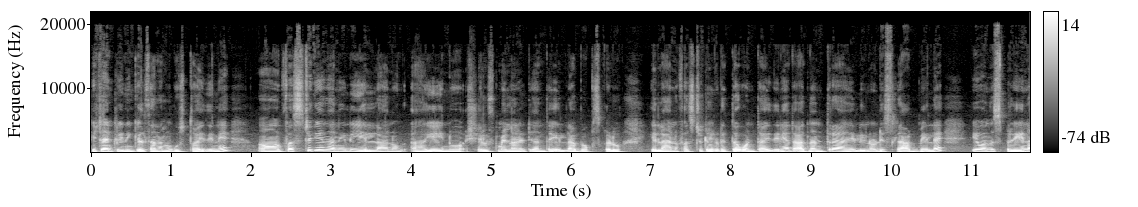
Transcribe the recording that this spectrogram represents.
ಕಿಚನ್ ಕ್ಲೀನಿಂಗ್ ಕೆಲಸನ ಮುಗಿಸ್ತಾ ಇದ್ದೀನಿ. ಫಸ್ಟಿಗೆ ನಾನಿಲ್ಲಿ ಎಲ್ಲನೂ ಏನು ಶೆಲ್ಫ್ ಮೇಲೆ ನಾನು ಇಟ್ಟಿದಂಥ ಎಲ್ಲ ಬಾಕ್ಸ್ಗಳು ಎಲ್ಲನೂ ಫಸ್ಟ್ ಕೆಳಗಡೆ ತೊಗೊಳ್ತಾ ಇದ್ದೀನಿ. ಅದಾದ ನಂತರ ಇಲ್ಲಿ ನೋಡಿ ಸ್ಲ್ಯಾಬ್ ಮೇಲೆ ಈ ಒಂದು ಸ್ಪ್ರೇನ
